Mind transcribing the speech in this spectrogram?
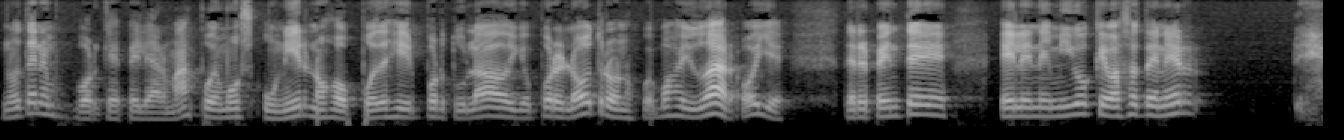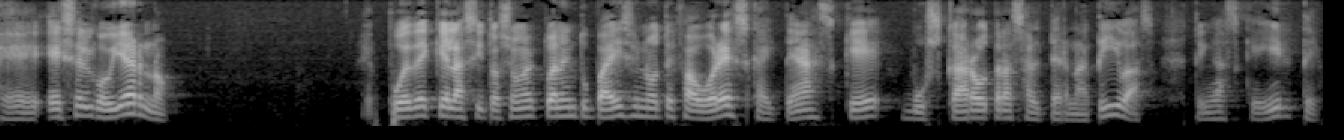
no tenemos por qué pelear más, podemos unirnos o puedes ir por tu lado y yo por el otro, nos podemos ayudar. Oye, de repente el enemigo que vas a tener eh, es el gobierno. Puede que la situación actual en tu país no te favorezca y tengas que buscar otras alternativas, tengas que irte.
